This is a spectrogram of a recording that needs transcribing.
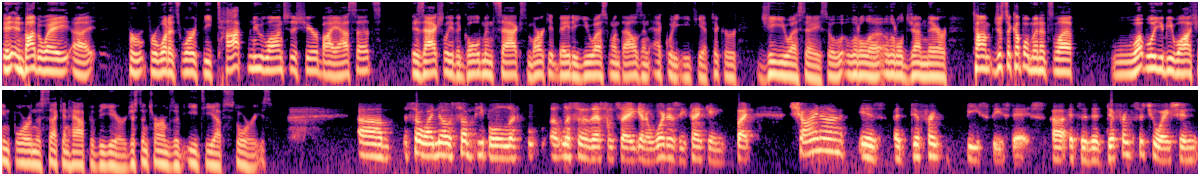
And, and, by the way, uh, for, for what it's worth, the top new launch this year by assets is actually the Goldman Sachs Market Beta US 1000 Equity ETF, ticker GUSA. So a little uh, a little gem there. Tom, just a couple minutes left. What will you be watching for in the second half of the year, just in terms of ETF stories? Um, so I know some people li- uh, listen to this and say, you know, what is he thinking? But China is a different beast these days. Uh, it's a, a different situation.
